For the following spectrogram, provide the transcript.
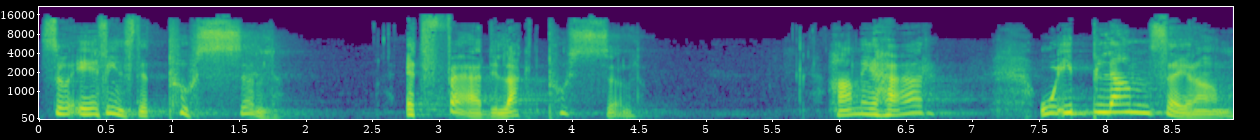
så är, finns det ett pussel. Ett färdiglagt pussel. Han är här. Och ibland, säger han,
